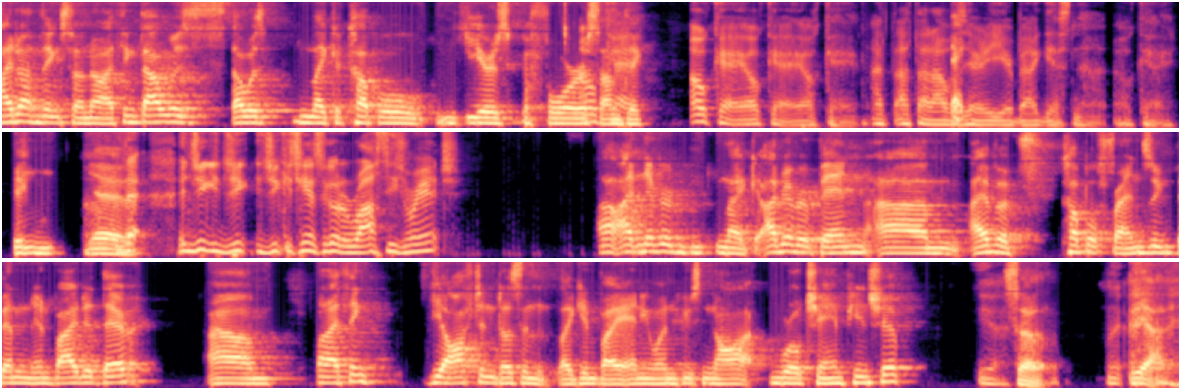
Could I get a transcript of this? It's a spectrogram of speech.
I don't think so. No, I think that was that was like a couple years before or okay. something. Okay, okay, okay. I, I, thought I was there a year, but I guess not. Okay. Yeah. Uh, that, did, you, did, you, did you get a chance to go to Rossi's Ranch? Uh, I've never like I've never been. Um, I have a couple friends who've been invited there, um, but I think he often doesn't like invite anyone who's not World Championship. Yeah. So, yeah.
